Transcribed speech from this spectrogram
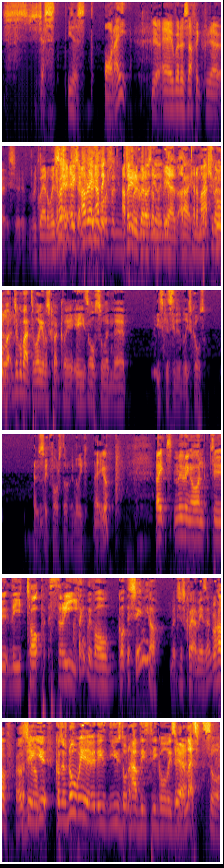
he's just he's just all right. Yeah. Uh, whereas I think uh, Reguero is. He must be is- taking I, think- I kilos think in I think training Reguero's a a, yeah, a Aye, kind of match to go, back, to go back to Williams quickly, he's also in the he's conceded least goals outside Forster in the league. There you go. Right, moving on to the top three. I think we've all got the same here, which is quite amazing. We'll have. Let's Because see, if- you, because there's no way these you don't have these three goalies in Yeah. your list. So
